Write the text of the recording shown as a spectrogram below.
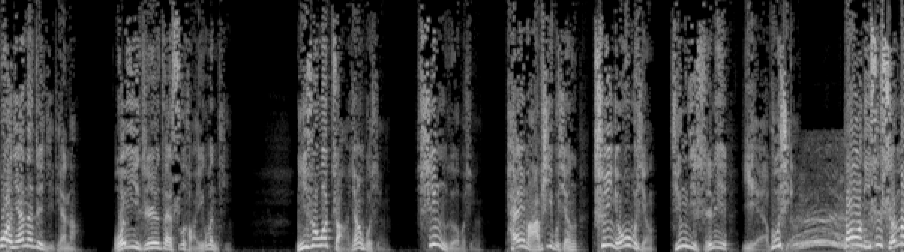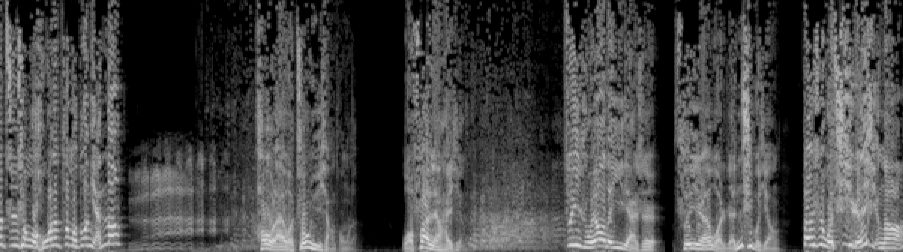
过年的这几天呢，我一直在思考一个问题：你说我长相不行，性格不行。拍马屁不行，吹牛不行，经济实力也不行，到底是什么支撑我活了这么多年呢？后来我终于想通了，我饭量还行。最主要的一点是，虽然我人气不行，但是我气人行啊。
